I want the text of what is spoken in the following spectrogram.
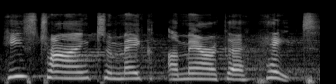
He's trying to make America hate.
